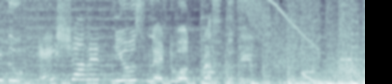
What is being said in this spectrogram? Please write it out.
ಇದು ಏಷ್ಯಾನೆಟ್ ನ್ಯೂಸ್ ನೆಟ್ವರ್ಕ್ ಪ್ರಸ್ತುತಿ. Oh!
